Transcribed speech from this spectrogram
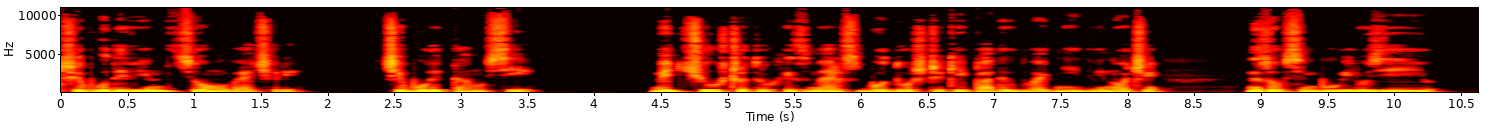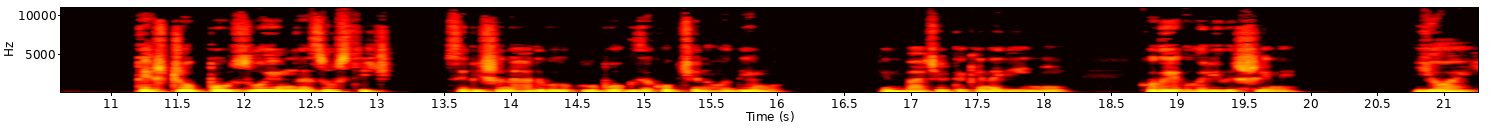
Чи буде він цьому вечорі, чи будуть там усі? Відчув, що трохи змерз, бо дощ, який падав два дні і дві ночі, не зовсім був ілюзією. Те, що повзло їм назустріч, все більше нагадувало клубок закопченого диму. Він бачив таке на війні, коли горіли шини. Йой,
